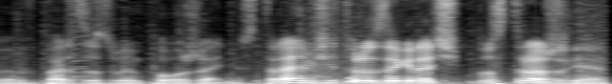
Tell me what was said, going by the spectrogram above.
Byłem w bardzo złym położeniu. Starałem się to rozegrać ostrożnie.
